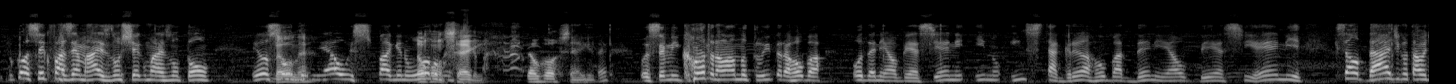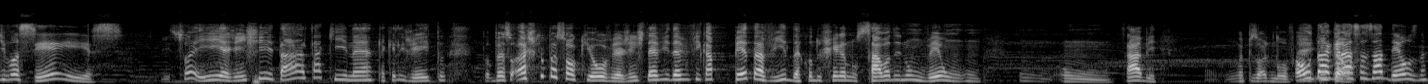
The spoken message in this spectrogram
Não consigo fazer mais, não chego mais no tom. Eu sou Não, o né? Daniel não Spagnuolo. consegue, né? Não consegue, né? Você me encontra lá no Twitter, arroba o DanielBSN e no Instagram, arroba DanielBSN. Que saudade que eu tava de vocês. Isso aí, a gente tá, tá aqui, né? Daquele jeito. O pessoal, acho que o pessoal que ouve a gente deve, deve ficar pé da vida quando chega no sábado e não vê um. um, um- um, sabe? Um episódio novo. Ou dá Então, graças a Deus, né?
